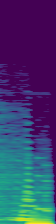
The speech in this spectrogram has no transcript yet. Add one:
Bye.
